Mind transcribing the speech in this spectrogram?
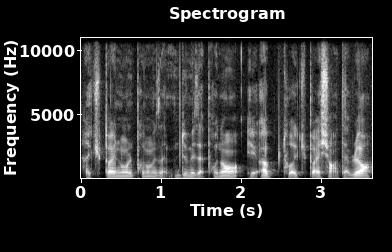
récupérer le nom et le prénom de mes apprenants, et hop, tout récupérer sur un tableur,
